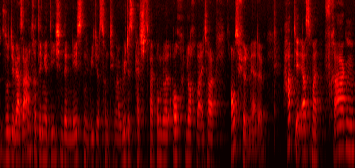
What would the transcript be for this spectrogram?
so diverse andere Dinge, die ich in den nächsten Videos zum Thema Redispatch 2.0 auch noch weiter ausführen werde. Habt ihr erstmal Fragen?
